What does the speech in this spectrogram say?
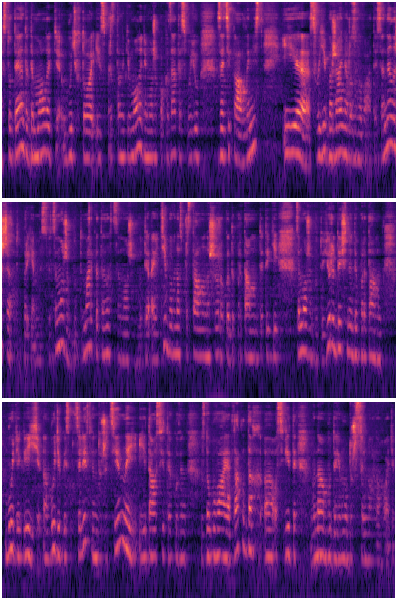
студент, де молодь, будь-хто із представників молоді може показати свою зацікавленість і свої бажання розвиватися. Не лише в підприємництві. Це може бути маркетинг, це може бути IT, бо в нас представлено широко департаменти такі. Це може бути юридичний департамент. Будь-який будь-який спеціаліст він дуже цінний, і та освіта, яку він здобуває в закладах е, освіти, вона буде йому дуже сильно в нагоді.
